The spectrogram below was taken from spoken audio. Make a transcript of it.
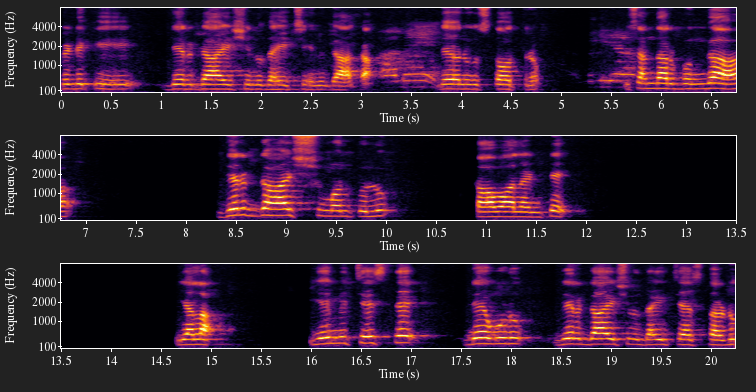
బిడ్డకి దీర్ఘాయుషును దయచేయను గాక. దేవునికి స్తోత్రం. ఈ సందర్భంగా దీర్ఘాయుష్మంతులు కావాలంటే ఎలా? ఏమి చేస్తే దేవుడు దీర్ఘాయుషును దయచేస్తాడు?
